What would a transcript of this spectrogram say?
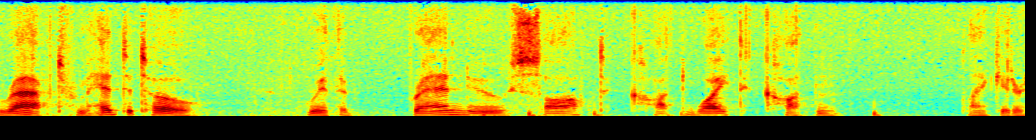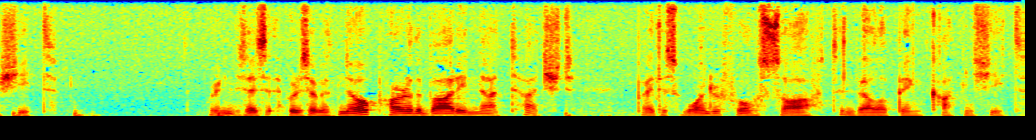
wrapped from head to toe with a brand new soft white cotton blanket or sheet. Where it says, with no part of the body not touched by this wonderful, soft, enveloping cotton sheet.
